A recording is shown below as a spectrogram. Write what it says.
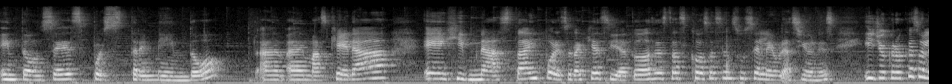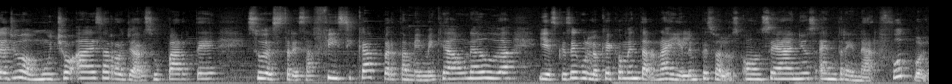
Entonces, pues tremendo además que era eh, gimnasta y por eso era que hacía todas estas cosas en sus celebraciones y yo creo que eso le ayudó mucho a desarrollar su parte, su destreza física, pero también me queda una duda y es que según lo que comentaron ahí, él empezó a los 11 años a entrenar fútbol.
